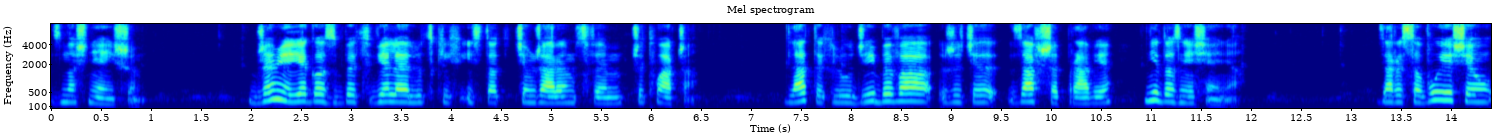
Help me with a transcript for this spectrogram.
znośniejszym. Brzemię jego zbyt wiele ludzkich istot ciężarem swym przytłacza. Dla tych ludzi bywa życie zawsze prawie nie do zniesienia. Zarysowuje się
